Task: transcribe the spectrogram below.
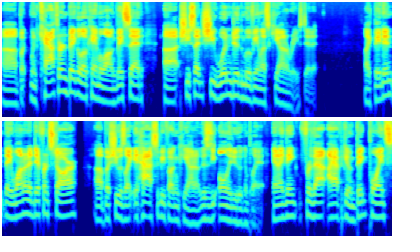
Uh, but when Kathryn Bigelow came along, they said uh, she said she wouldn't do the movie unless Keanu Reeves did it. Like they didn't, they wanted a different star, uh, but she was like, it has to be fucking Keanu. This is the only dude who can play it. And I think for that, I have to give him big points.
